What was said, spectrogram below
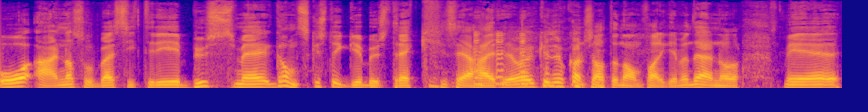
Og Erna Solberg sitter i buss med ganske stygge busstrekk, ser jeg her. Og kunne jo kanskje hatt en annen farge, men det er noe med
